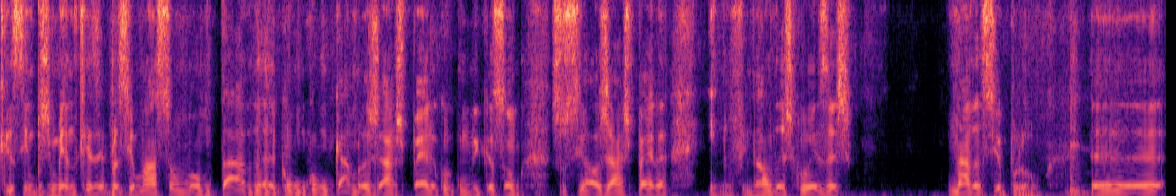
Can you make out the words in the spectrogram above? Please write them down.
que simplesmente quer dizer parecia uma ação montada com, com câmaras já à espera, com a comunicação social já à espera, e no final das coisas nada se apurou. Uh,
